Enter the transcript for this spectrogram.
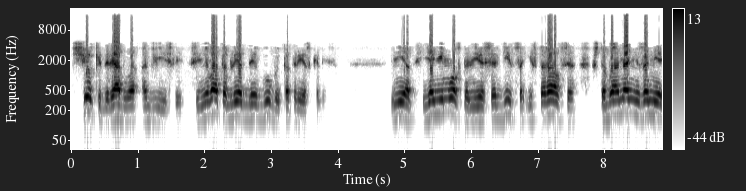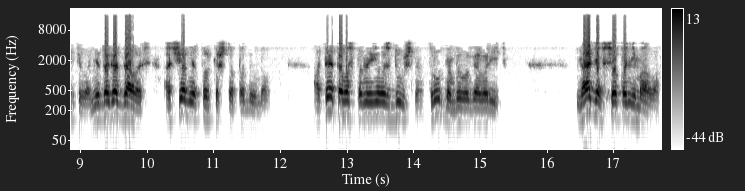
щеки дрябло обвисли, синевато-бледные губы потрескались. Нет, я не мог на нее сердиться и старался, чтобы она не заметила, не догадалась, о чем я только что подумал. От этого становилось душно, трудно было говорить. Надя все понимала.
